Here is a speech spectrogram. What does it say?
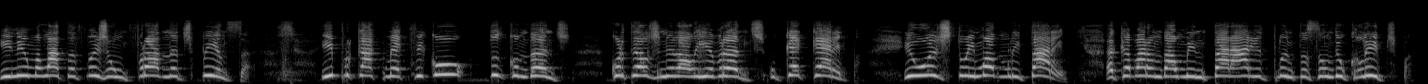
e nem uma lata de feijão frado na despensa. E por cá como é que ficou? Tudo como de antes. Quartel-General e Abrantes, o que é que querem, pá? Eu hoje estou em modo militar. Acabaram de aumentar a área de plantação de eucaliptos, pá.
